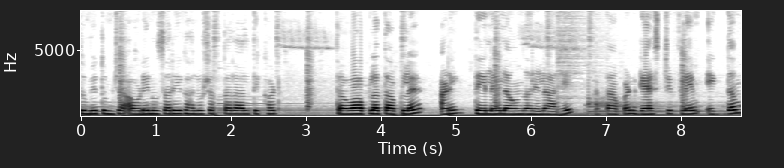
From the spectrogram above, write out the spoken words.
तुम्ही तुमच्या आवडीनुसारही घालू शकता लाल तिखट. तवा आपला तापला आहे आणि तेलही लावून झालेलं आहे. आता आपण गॅसची फ्लेम एकदम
